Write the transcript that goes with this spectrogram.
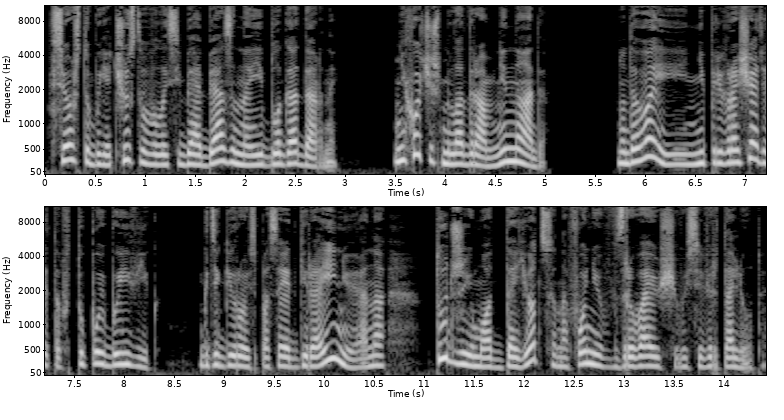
все, чтобы я чувствовала себя обязанной и благодарной. Не хочешь мелодрам — не надо. Но давай и не превращать это в тупой боевик, где герой спасает героиню, и она тут же ему отдается на фоне взрывающегося вертолета.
